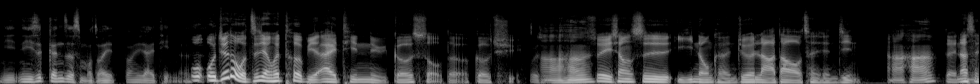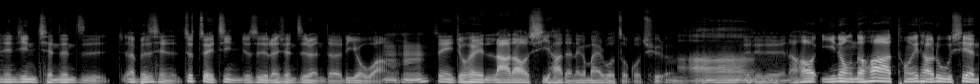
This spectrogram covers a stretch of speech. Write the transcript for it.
你你是跟着什么东西东西在听的？我我觉得我之前会特别爱听女歌手的歌曲，啊哈。所以像是怡农，可能就会拉到陈娴静。啊哈，uh. 对，那陈娴静前阵子，嗯、呃，不是前阵，就最近就是人选之人的利友王，嗯、哼所以你就会拉到嘻哈的那个脉络走过去了啊。Uh. 对对对，然后怡农的话，同一条路线，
